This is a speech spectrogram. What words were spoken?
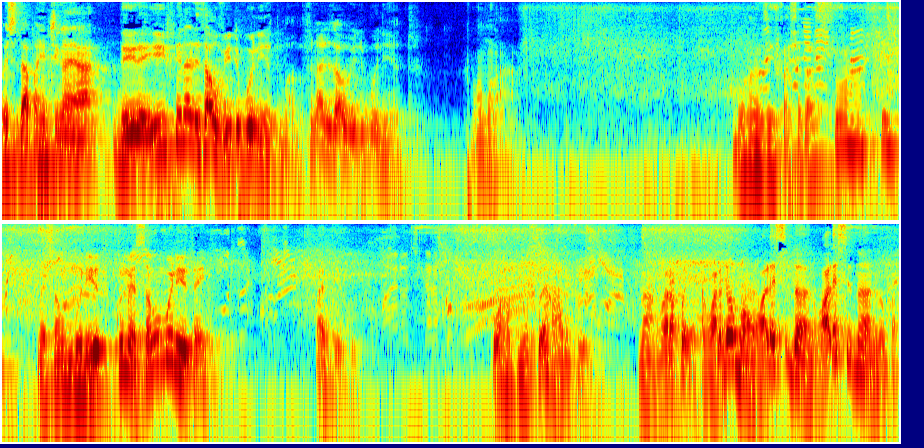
ver se dá pra gente ganhar dele aí e finalizar o vídeo bonito, mano. Finalizar o vídeo bonito. Vamos lá. Gohanzinho faixa da sorte. Começamos bonito. Começamos bonito, hein? Vai, Pico. Porra, começou errado, Pico. Não, agora foi. Agora deu bom. Olha esse dano. Olha esse dano, meu pai.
